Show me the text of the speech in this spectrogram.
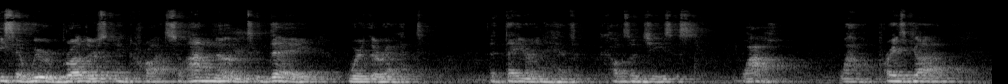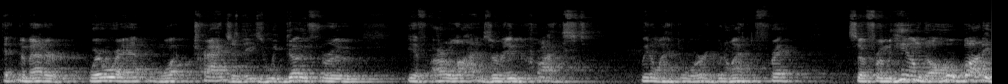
He said, We were brothers in Christ. So I know today where they're at, that they are in heaven because of Jesus. Wow. Wow. Praise God. That no matter where we're at and what tragedies we go through, if our lives are in Christ, we don't have to worry. We don't have to fret. So from him, the whole body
